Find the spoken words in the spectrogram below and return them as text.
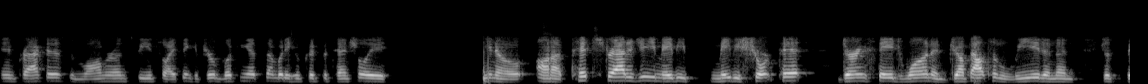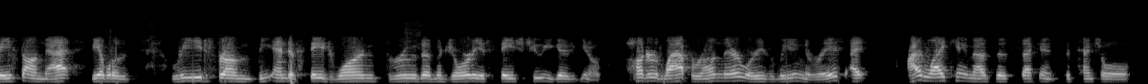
in practice and long run speed. So I think if you're looking at somebody who could potentially, you know, on a pit strategy, maybe maybe short pit during stage one and jump out to the lead, and then just based on that, be able to lead from the end of stage one through the majority of stage two. You get you know hundred lap run there where he's leading the race. I I like him as the second potential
